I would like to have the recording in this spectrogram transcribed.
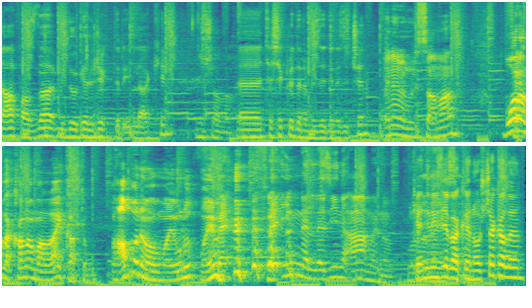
daha fazla video gelecektir illaki. İnşallah. E, teşekkür ederim izlediğiniz için. En önemlisi ama Bu arada kanalıma like atıp abone olmayı unutmayın. fe, fe innellezine amenu. Kendinize bakın. Hoşça kalın.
